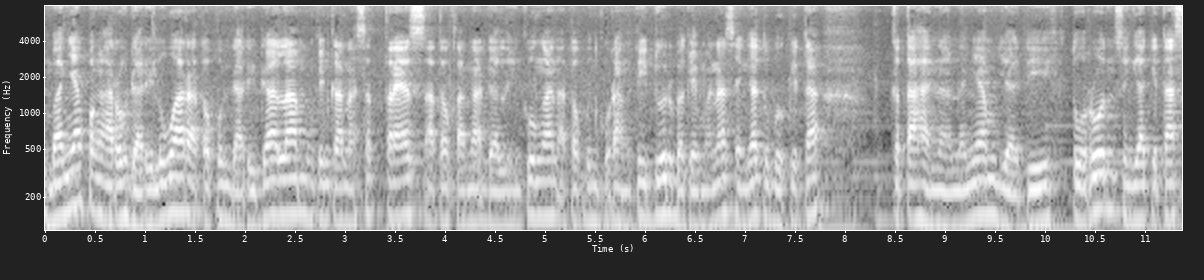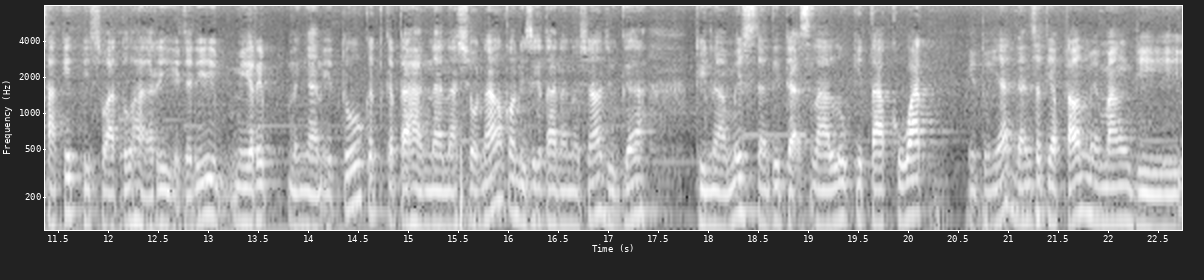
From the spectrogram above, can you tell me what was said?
banyak pengaruh dari luar ataupun dari dalam, mungkin karena stres atau karena ada lingkungan ataupun kurang tidur bagaimana sehingga tubuh kita ketahanannya menjadi turun sehingga kita sakit di suatu hari. Jadi mirip dengan itu ketahanan nasional, kondisi ketahanan nasional juga dinamis dan tidak selalu kita kuat gitu ya. Dan setiap tahun memang di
